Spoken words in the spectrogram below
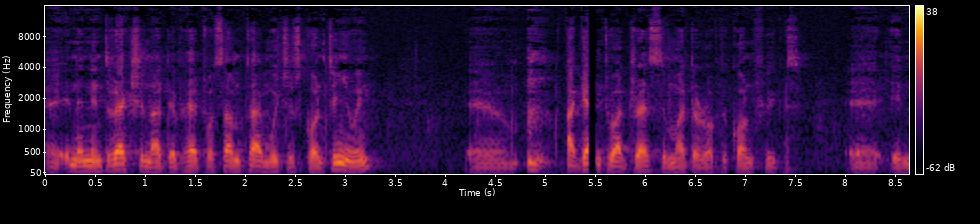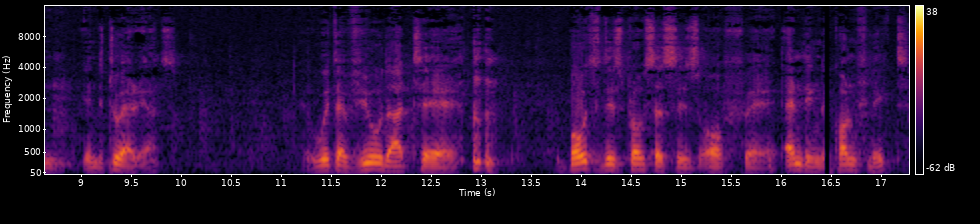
uh, in an interaction that they've had for some time, which is continuing, um, again to address the matter of the conflict uh, in, in the two areas, with a view that uh, both these processes of uh, ending the conflict,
